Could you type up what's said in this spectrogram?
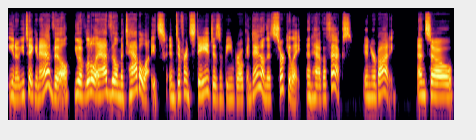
you know, you take an Advil, you have little Advil metabolites in different stages of being broken down that circulate and have effects in your body. And so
